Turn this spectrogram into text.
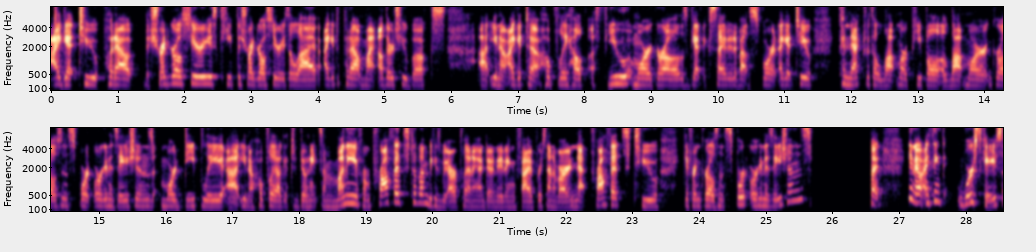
I get to put out the Shred Girl series, keep the Shred Girl series alive. I get to put out my other two books uh, you know, I get to hopefully help a few more girls get excited about sport. I get to connect with a lot more people, a lot more girls in sport organizations more deeply. Uh, you know, hopefully I'll get to donate some money from profits to them because we are planning on donating 5% of our net profits to different girls in sport organizations. But, you know, I think worst case,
